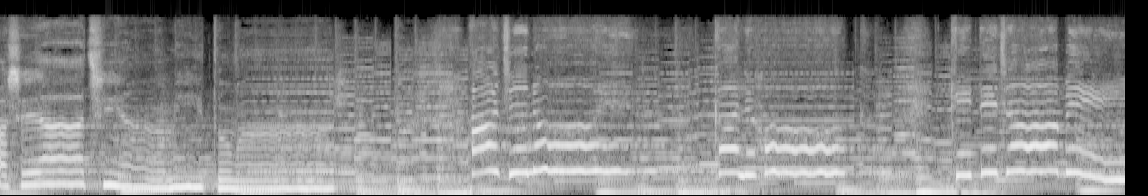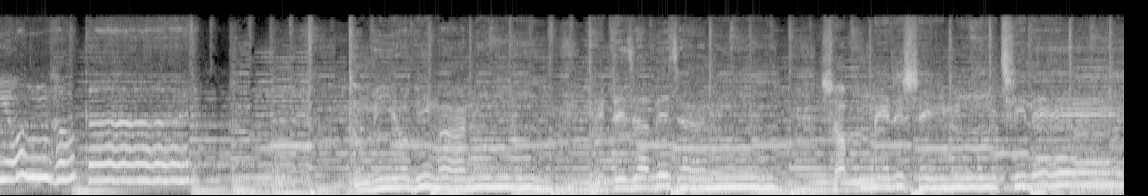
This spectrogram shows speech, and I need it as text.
পাশে আছি আমি তোমার। আজ নয় কাল হোক কেটে যাবে অন্ধকার। তুমি অভিমানী হেঁটে যাবে জানি স্বপ্নের সেই মিছিলে। থেকে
